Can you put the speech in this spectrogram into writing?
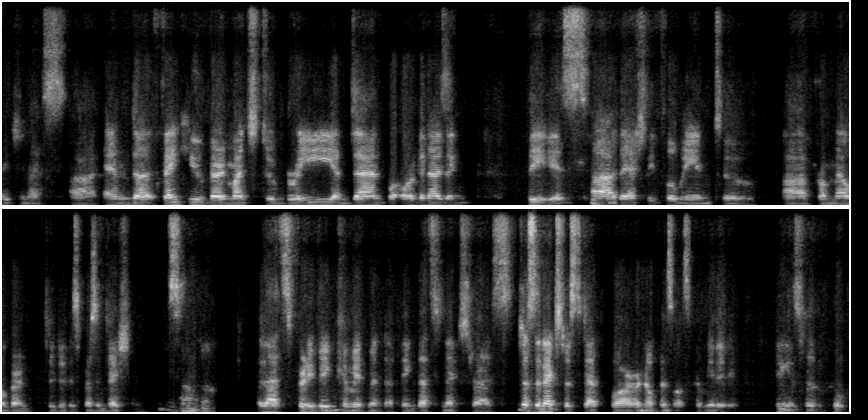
HNS. Uh, and uh, thank you very much to Bree and Dan for organizing this. Uh, they actually flew me into uh, from Melbourne to do this presentation. So that's pretty big commitment. I think that's an extra, just an extra step for an open source community. I think it's really cool.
